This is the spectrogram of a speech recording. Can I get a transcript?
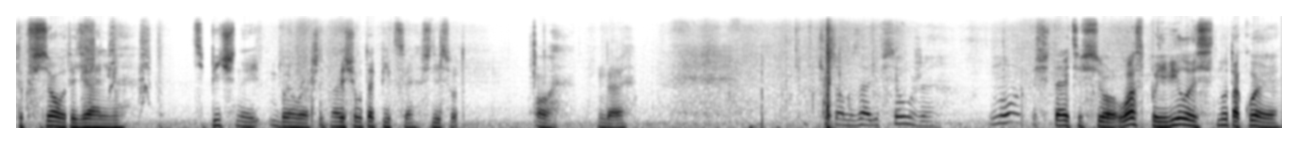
Так все вот идеально. Типичный BMW. Надо еще утопиться здесь вот. О, да. Что там сзади все уже? Ну, считайте все. У вас появилось, ну, такое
